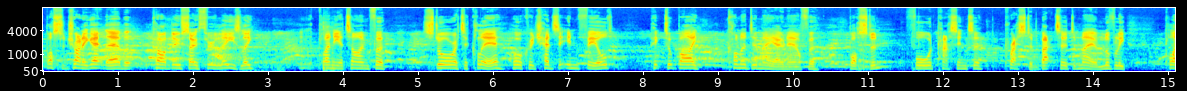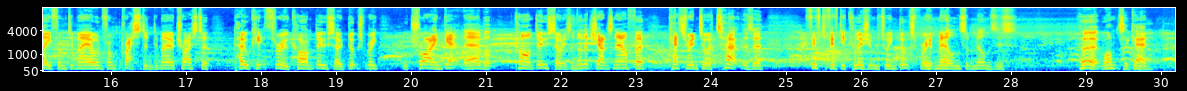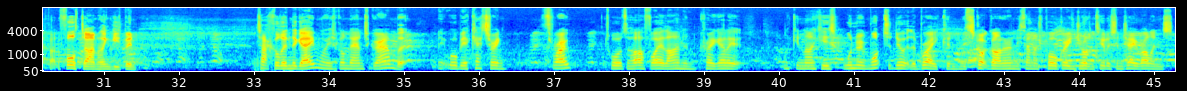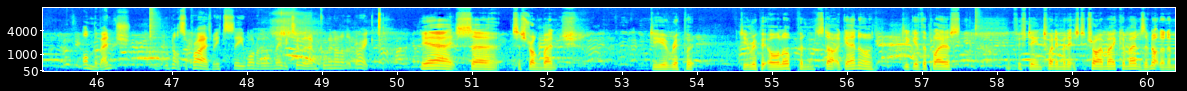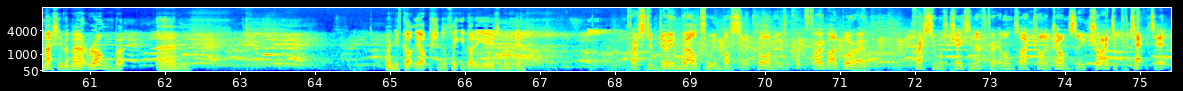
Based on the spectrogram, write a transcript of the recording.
Boston trying to get there, but can't do so through Leasley. Plenty of time for Storer to clear. Hawkridge heads it infield, picked up by Connor DeMeo now for Boston. Forward pass into Preston, back to DeMeo. Lovely play from DeMeo and from Preston. DeMeo tries to poke it through, can't do so. Duxbury will try and get there, but can't do so. And it's another chance now for Kettering to attack. There's a 50-50 collision between Duxbury and Milnes, and Milnes is hurt once again. About the fourth time I think he's been tackled in the game where he's gone down to ground, but it will be a Kettering throw towards the halfway line, and Craig Elliott looking like he's wondering what to do at the break. And with Scott Garner, Andy Thanos, Paul Green, Jordan Thewlis, and Jay Rollins on the bench, it would not surprise me to see one of them, maybe two of them, coming on at the break. Yeah, it's uh, it's a strong bench. Do you rip it? Do you rip it all up and start again, or do you give the players 15, 20 minutes to try and make amends? They've not done a massive amount wrong, but um, when you've got the options, I think you've got to use them, haven't you? Preston doing well to win Boston a corner. It was a quick throw by Burrow. Preston was chasing after it alongside Connor Johnson, who tried to protect it.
